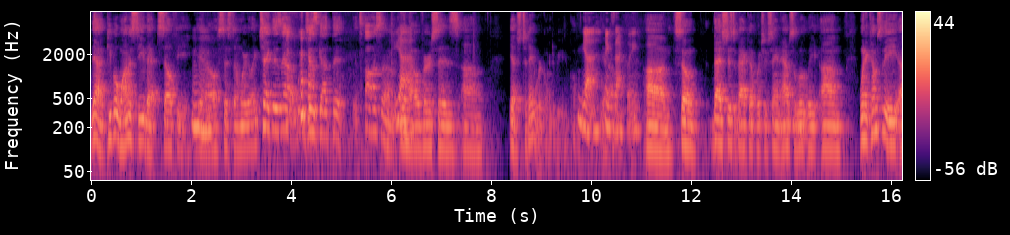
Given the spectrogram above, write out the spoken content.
Yeah, people want to see that selfie, Mm-hmm. you know, system where you're like, check this out, we just got the, it's awesome, Yeah. you know, versus, um, yes, today we're going to be. Yeah, You know. exactly. Um, so that's just to back up what you're saying. Absolutely. Um, when it comes to the uh,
